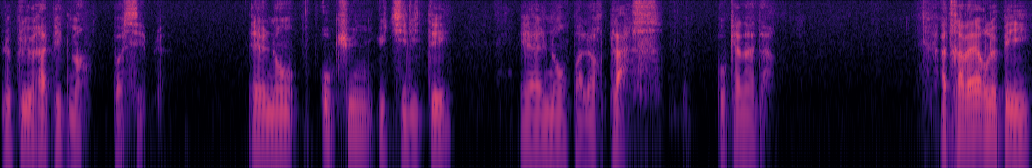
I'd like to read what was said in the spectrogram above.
le plus rapidement possible. Elles n'ont aucune utilité et elles n'ont pas leur place au Canada. À travers le pays,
